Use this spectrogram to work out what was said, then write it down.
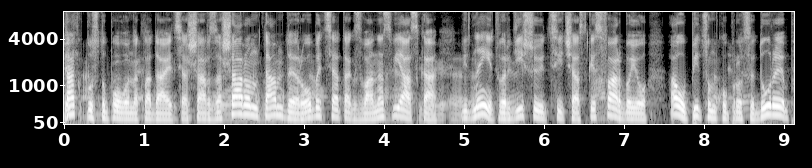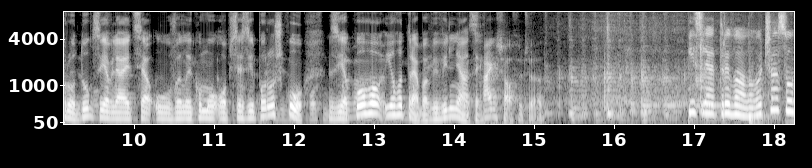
Так поступово накладається шар за шаром, там, де робиться так звана зв'язка. Від неї твердішують ці частки з фарбою. А у підсумку процедури продукт з'являється у великому обсязі порошку, з якого його треба вивільняти. Після тривалого часу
